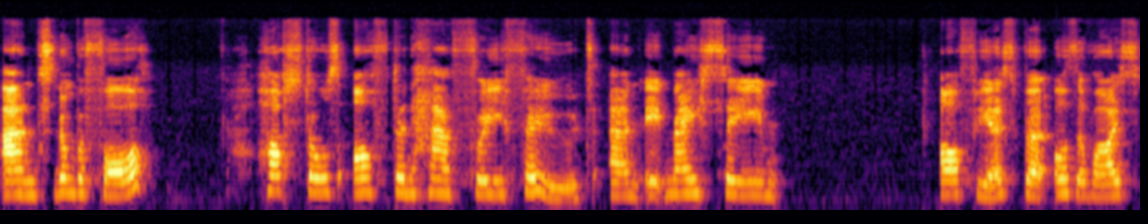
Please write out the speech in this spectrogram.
and number four hostels often have free food and it may seem obvious but otherwise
